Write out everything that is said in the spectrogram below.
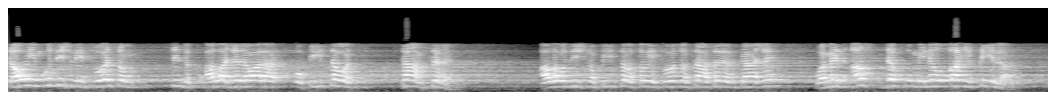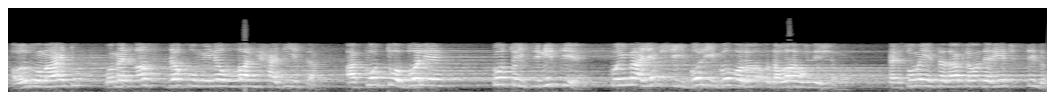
Sa ovim uzvišenim svojstvom sidq, Allah žele vala opisao sam sebe. Allah uzvišeno opisao s ovim svojstvom sam sebe kaže وَمَنْ أَصْدَقُ مِنَ اللَّهِ قِيلًا A u drugom ajetu وَمَنْ أَصْدَقُ مِنَ اللَّهِ حَدِيثًا A ko to bolje, ko to istinitije, ko ima ljepši i bolji govor od Allaha uzvišeno. Kad je spomenica dakle ovdje riječ sidq.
